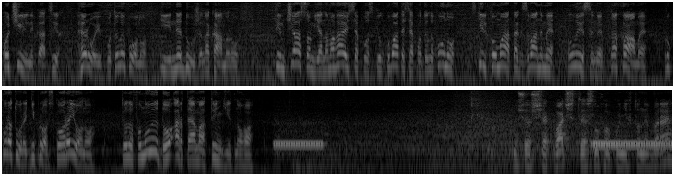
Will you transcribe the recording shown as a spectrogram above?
очільника цих героїв по телефону і не дуже на камеру. Тим часом я намагаюся поспілкуватися по телефону з кількома так званими лисими птахами прокуратури Дніпровського району. Телефоную до Артема Тендітного. Ну що ж, як бачите, слухавку ніхто не бере.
